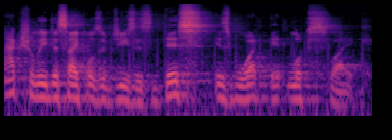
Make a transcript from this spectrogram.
actually disciples of Jesus, this is what it looks like.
